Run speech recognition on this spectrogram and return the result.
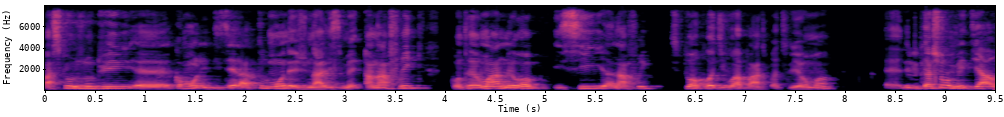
Parce qu'aujourd'hui, euh, comme on le disait là, tout le monde est journaliste. Mais en Afrique, contrairement en Europe, ici, en Afrique, surtout en Côte d'Ivoire particulièrement, euh, l'éducation aux médias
